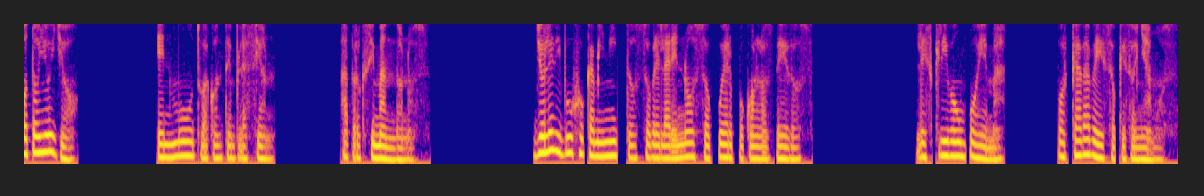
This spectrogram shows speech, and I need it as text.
Otoño y yo, en mutua contemplación, aproximándonos. Yo le dibujo caminitos sobre el arenoso cuerpo con los dedos. Le escribo un poema por cada beso que soñamos.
